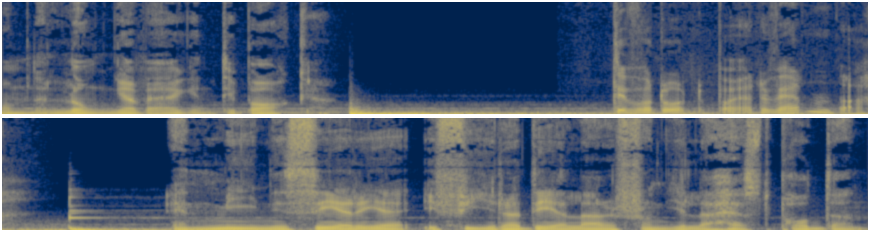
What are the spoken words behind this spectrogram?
om den långa vägen tillbaka. Det var då det började vända. En miniserie i fyra delar från Gilla Hästpodden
